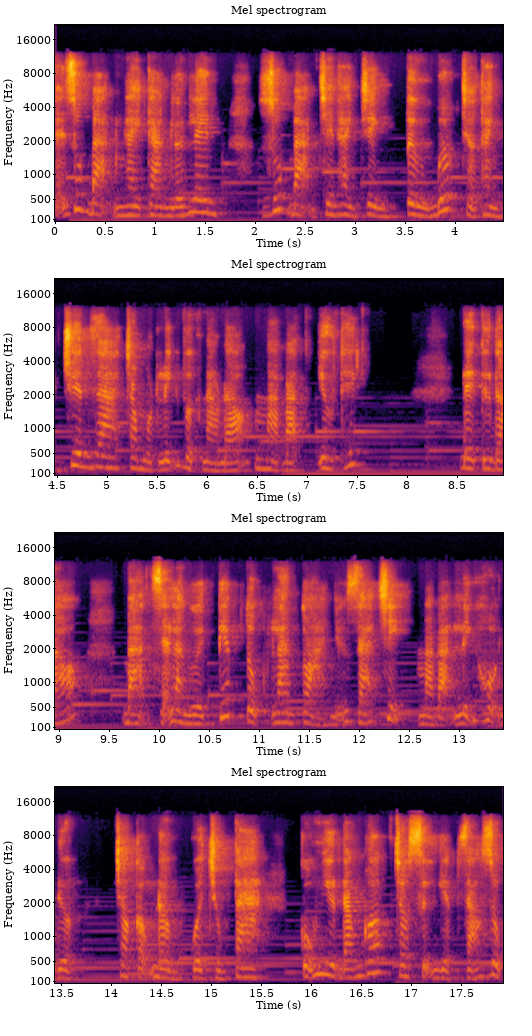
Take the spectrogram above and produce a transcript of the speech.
sẽ giúp bạn ngày càng lớn lên, giúp bạn trên hành trình từng bước trở thành chuyên gia trong một lĩnh vực nào đó mà bạn yêu thích. Để từ đó, bạn sẽ là người tiếp tục lan tỏa những giá trị mà bạn lĩnh hội được cho cộng đồng của chúng ta cũng như đóng góp cho sự nghiệp giáo dục,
